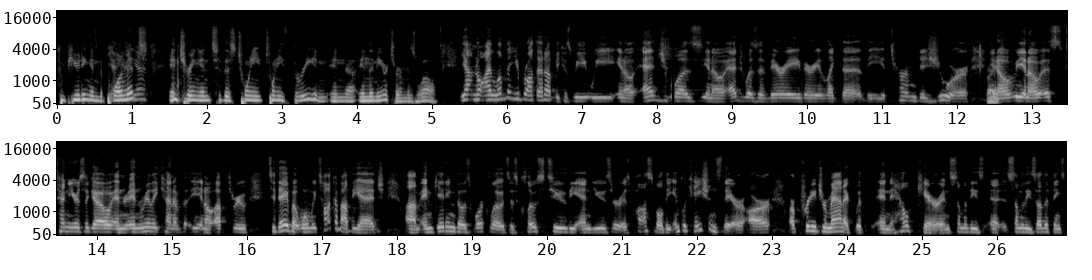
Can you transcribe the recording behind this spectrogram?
computing and Yeah, yeah, deployments entering into this 2023 in in, uh, in the near term as well. Yeah, no, I love that you brought that up because we we you know Edge was you know Edge was a very very like the the term de jour you know you know it's ten years ago and and really kind of you know up through today. But when we talk about the Edge um, and getting those workloads as close to the end user as possible, the implications there are are pretty dramatic with in healthcare and some of these uh, some of these other things.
